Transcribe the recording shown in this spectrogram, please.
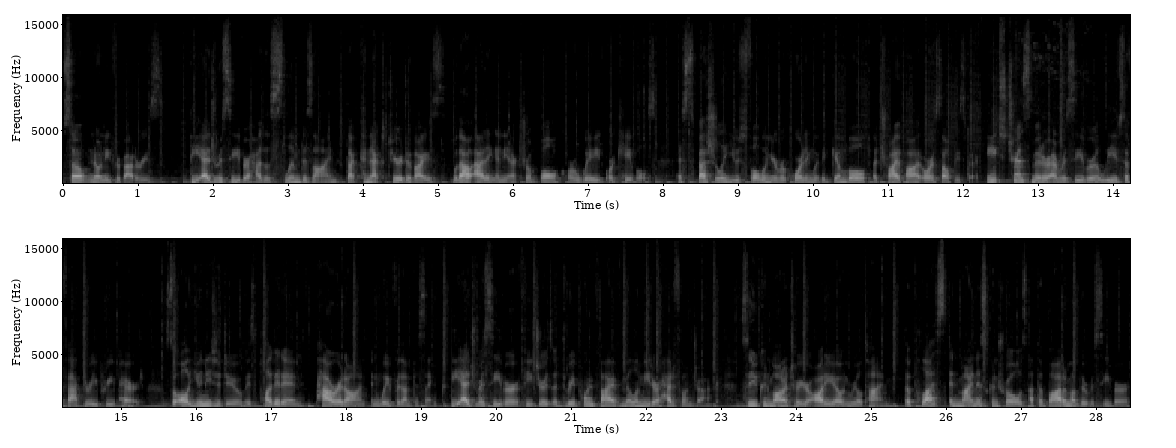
so no need for batteries. The Edge receiver has a slim design that connects to your device without adding any extra bulk or weight or cables, especially useful when you're recording with a gimbal, a tripod, or a selfie stick. Each transmitter and receiver leaves the factory prepared, so all you need to do is plug it in, power it on, and wait for them to sync. The Edge receiver features a 3.5 millimeter headphone jack, so you can monitor your audio in real time. The plus and minus controls at the bottom of the receiver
